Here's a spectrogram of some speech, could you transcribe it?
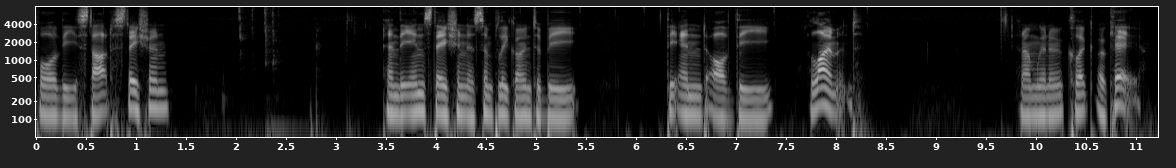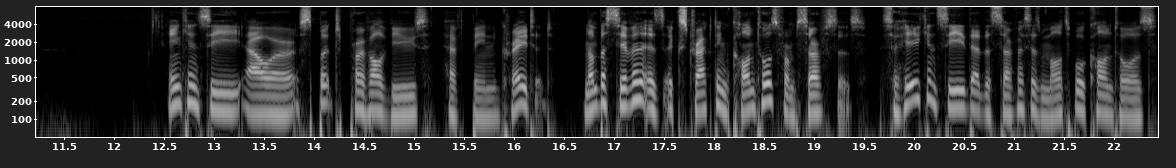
for the start station. And the end station is simply going to be the end of the alignment. And I'm going to click OK and you can see our split profile views have been created. Number 7 is extracting contours from surfaces. So here you can see that the surface has multiple contours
